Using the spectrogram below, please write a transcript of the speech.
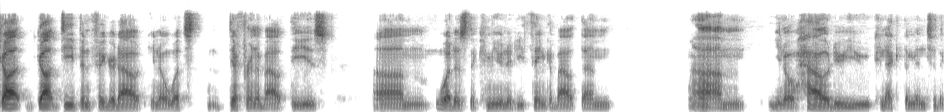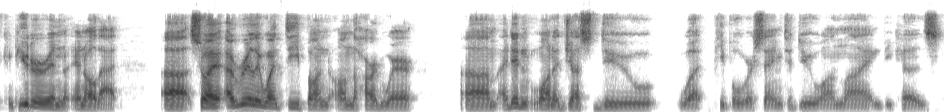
got got deep and figured out you know what's different about these. Um, what does the community think about them? Um, you know how do you connect them into the computer and and all that. Uh, so I, I, really went deep on on the hardware. Um, I didn't want to just do what people were saying to do online because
